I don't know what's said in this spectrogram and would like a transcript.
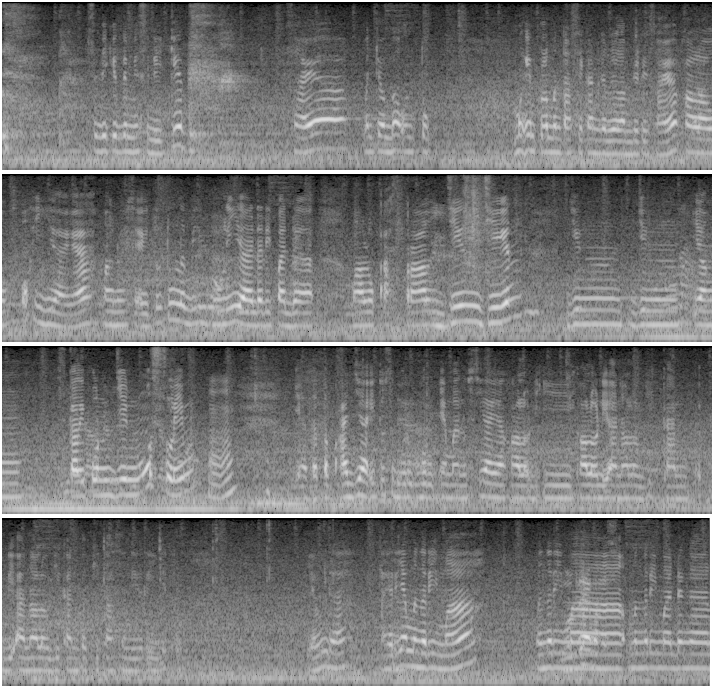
sedikit demi sedikit saya mencoba untuk mengimplementasikan ke dalam diri saya kalau oh iya ya manusia itu tuh lebih mulia daripada makhluk astral jin jin jin jin yang sekalipun jin muslim Hmm. ya tetap aja itu seburuk-buruknya manusia ya kalau di kalau dianalogikan dianalogikan ke kita sendiri gitu ya udah akhirnya menerima menerima menerima dengan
